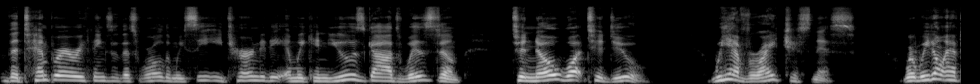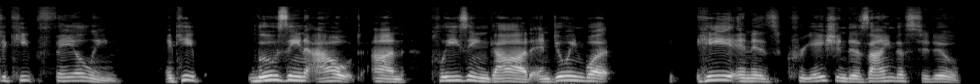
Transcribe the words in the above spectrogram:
the temporary things of this world and we see eternity and we can use God's wisdom to know what to do. We have righteousness where we don't have to keep failing and keep losing out on pleasing God and doing what He and His creation designed us to do.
